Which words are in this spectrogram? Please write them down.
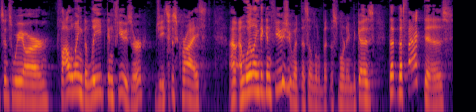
since we are following the lead confuser, Jesus Christ, I'm willing to confuse you with this a little bit this morning because the, the fact is,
